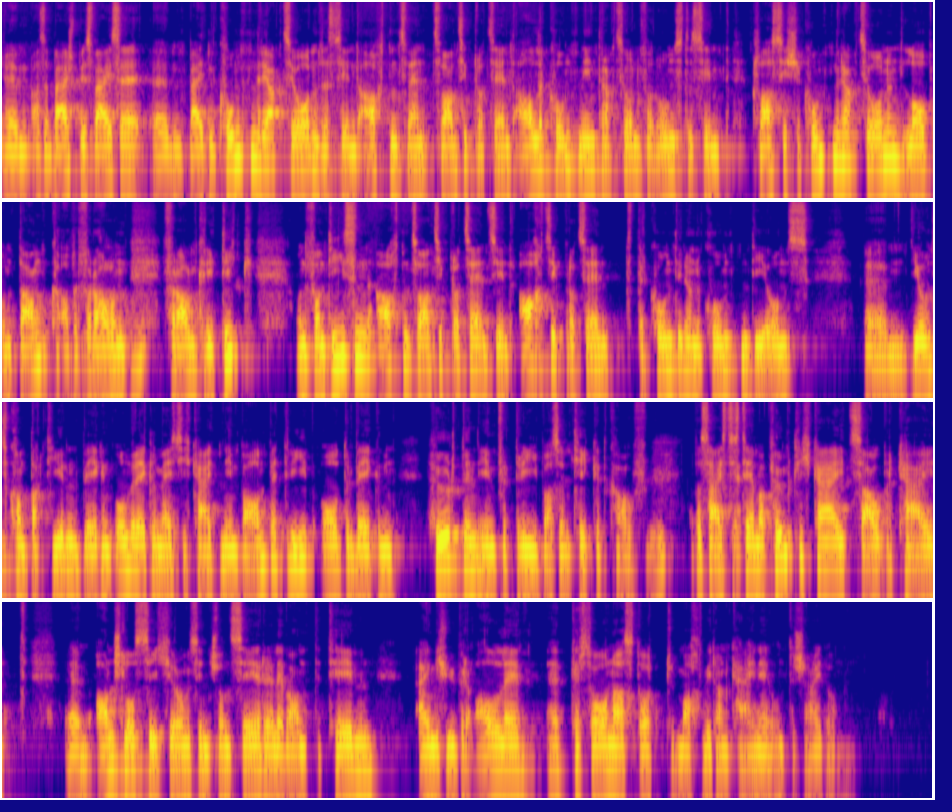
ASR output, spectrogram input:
Ähm, also beispielsweise ähm, bei den Kundenreaktionen, das sind 28 Prozent aller Kundeninteraktionen von uns, das sind klassische Kundenreaktionen, Lob und Dank, aber vor allem, vor allem Kritik. Und von diesen 28 Prozent sind 80 Prozent der Kundinnen und Kunden, die uns, ähm, die uns kontaktieren wegen Unregelmäßigkeiten im Bahnbetrieb oder wegen Hürden im Vertrieb, also im Ticketkauf. Mhm. Das heißt, das. Thema Pünktlichkeit, Sauberkeit, ähm, Anschlusssicherung sind schon sehr relevante Themen. Eigentlich über alle äh, Personas, dort machen wir dann keine Unterscheidungen.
